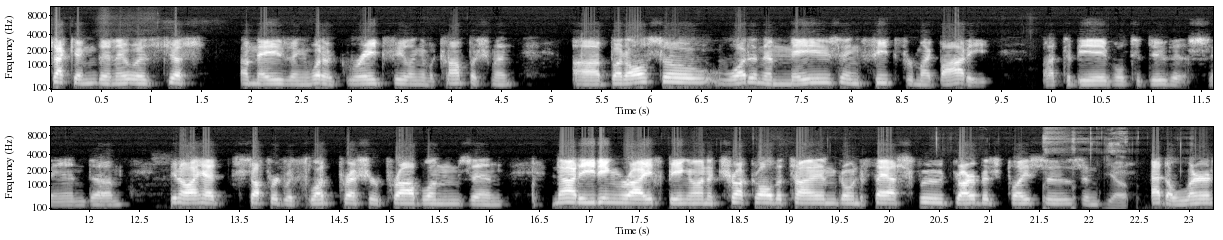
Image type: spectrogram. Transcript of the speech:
second, and it was just amazing. What a great feeling of accomplishment. Uh, but also, what an amazing feat for my body uh, to be able to do this. And, um, you know, I had suffered with blood pressure problems and not eating right, being on a truck all the time, going to fast food, garbage places, and Yep. had to learn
